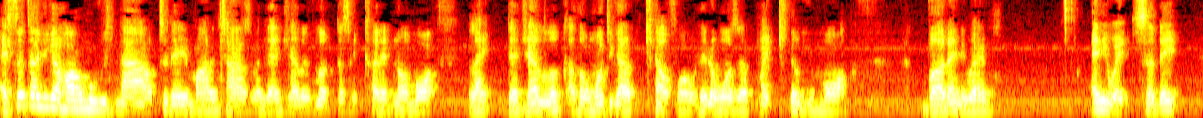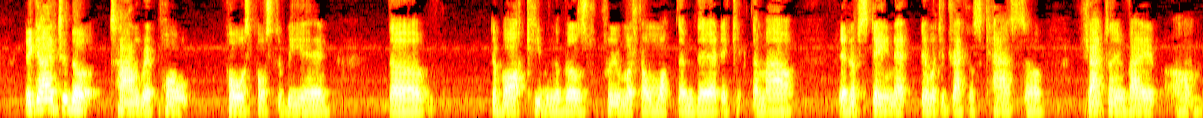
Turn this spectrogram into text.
And sometimes you get horror movies now, today, modern times, when the angelic look doesn't cut it no more. Like, the angelic look are the ones you gotta be careful. They're the ones that might kill you more. But anyway, anyway, so they they got into the town where Paul Paul was supposed to be in. the the barkeep and the village pretty much don't want them there. They kick them out. They end up staying at. They went to Dracula's castle. Dracula invited um,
